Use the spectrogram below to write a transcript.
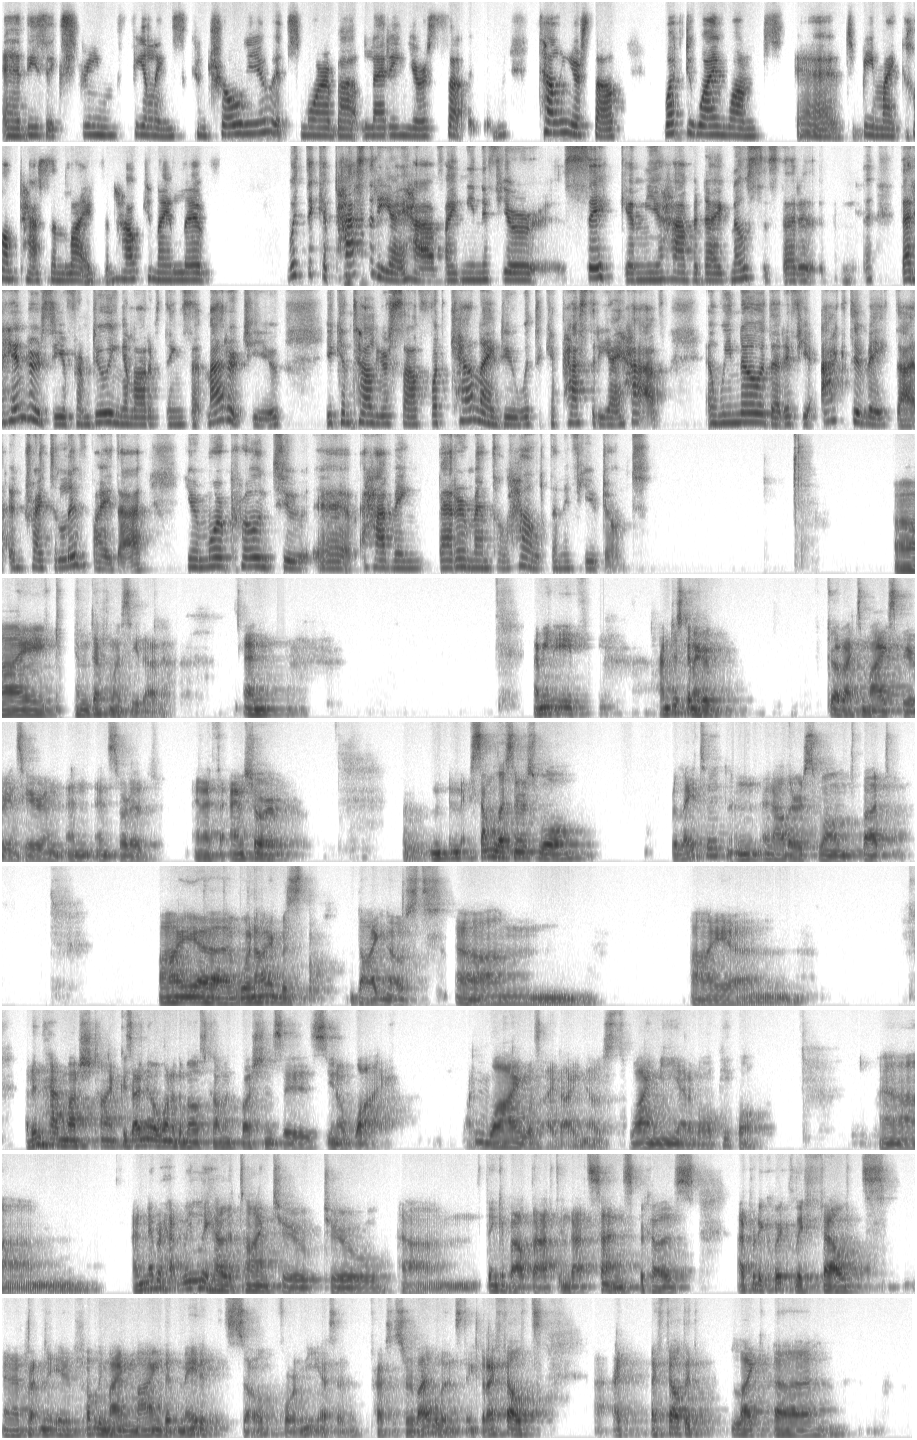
uh, these extreme feelings control you. It's more about letting yourself telling yourself what do i want uh, to be my compass in life? And how can i live with the capacity I have, I mean, if you're sick and you have a diagnosis that it, that hinders you from doing a lot of things that matter to you, you can tell yourself, "What can I do with the capacity I have?" And we know that if you activate that and try to live by that, you're more prone to uh, having better mental health than if you don't. I can definitely see that, and I mean, if I'm just going to go, go back to my experience here and, and, and sort of, and I am sure some listeners will relate to it and, and others won't. But I, uh, when I was diagnosed, um, I, um, I didn't have much time because I know one of the most common questions is, you know, why? Like, mm. why was I diagnosed? Why me out of all people? Um, I never had really had the time to to um, think about that in that sense because I pretty quickly felt, and I, it was probably my mind that made it so for me as a perhaps a survival instinct, but I felt I, I felt it like uh,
